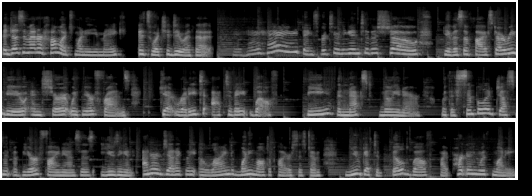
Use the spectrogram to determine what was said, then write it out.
it doesn't matter how much money you make, it's what you do with it. Hey, hey, hey, thanks for tuning into the show. Give us a five star review and share it with your friends. Get ready to activate wealth. Be the next millionaire with a simple adjustment of your finances using an energetically aligned money multiplier system. You get to build wealth by partnering with money.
